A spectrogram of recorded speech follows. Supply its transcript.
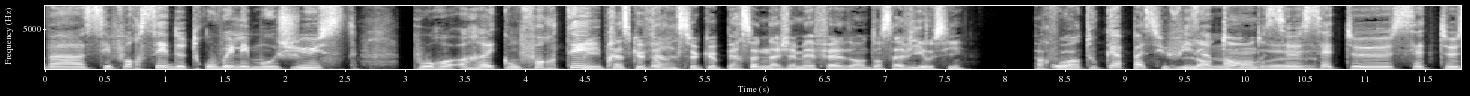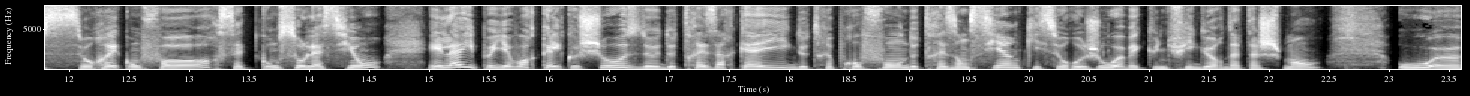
va s'efforcer de trouver les mots justes pour réconforter. Oui, presque faire ce que personne n'a jamais fait dans, dans sa vie aussi, ou en tout cas pas suffisamment. Euh, cette euh, cette ce réconfort cette consolation. Et là il peut y avoir quelque chose de, de très archaïque de très profond de très ancien qui se rejoue avec une figure d'attachement ou euh,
